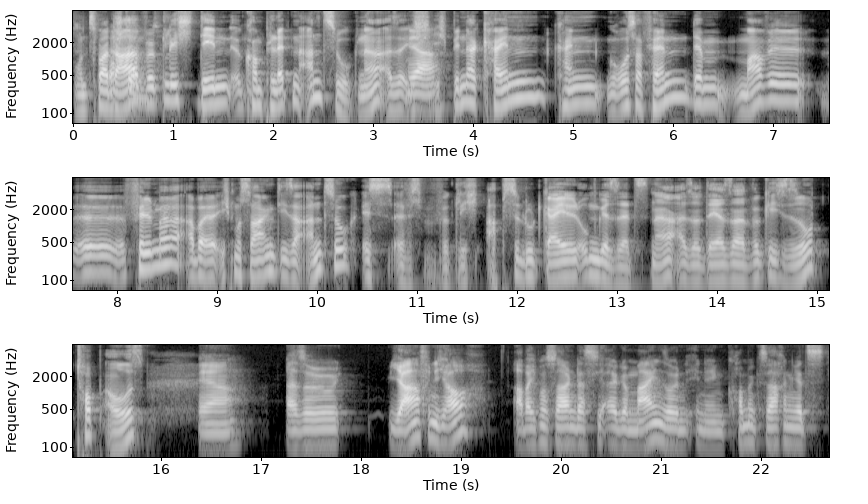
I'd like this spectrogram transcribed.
Und zwar Das da stimmt. wirklich den äh, kompletten Anzug, ne? Also ich, Ja. ich bin da kein, kein großer Fan der Marvel-Filme, aber ich muss sagen, dieser Anzug ist, ist wirklich absolut geil umgesetzt, ne? Also der sah wirklich so top aus. Ja, also ja, finde ich auch. Aber ich muss sagen, dass sie allgemein so in, in den Comic-Sachen jetzt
